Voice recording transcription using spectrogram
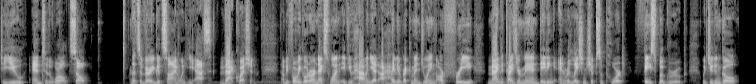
to you and to the world. So that's a very good sign when he asks that question. Now, before we go to our next one, if you haven't yet, I highly recommend joining our free Magnetize Your Man dating and relationship support Facebook group, which you can go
